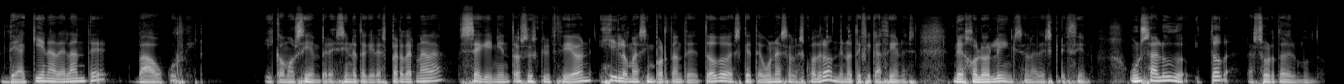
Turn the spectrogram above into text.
de aquí en adelante va a ocurrir. Y como siempre, si no te quieres perder nada, seguimiento, suscripción y lo más importante de todo es que te unas al escuadrón de notificaciones. Dejo los links en la descripción. Un saludo y toda la suerte del mundo.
